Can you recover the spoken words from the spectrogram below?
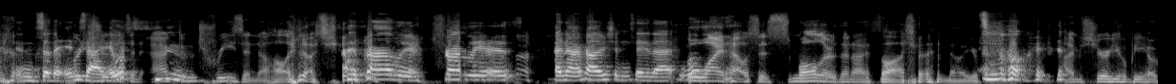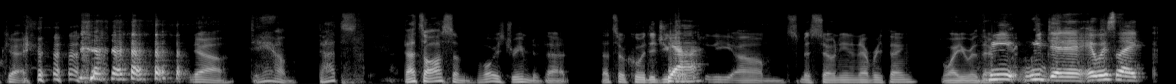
And so the inside sure it was an act of treason to Holly. No, It probably probably is. I know I probably shouldn't say that. the White House is smaller than I thought. no, you're. Smaller. I'm sure you'll be okay. yeah. Damn. That's that's awesome. I've always dreamed of that. That's so cool. Did you Yeah. go to the um Smithsonian and everything while you were there? we we didn't. It was like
